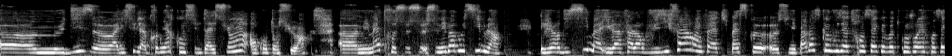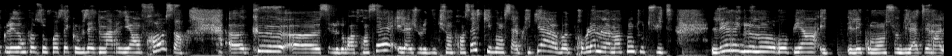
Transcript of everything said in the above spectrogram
euh, me disent euh, à l'issue de la première consultation en contentieux, hein, mais maître, ce n'est pas possible. Et je leur dis si, bah, il va falloir vous y faire en fait, parce que euh, ce n'est pas parce que vous êtes français, que votre conjoint est français, que les enfants sont français, que vous êtes marié en France, euh, que euh, c'est le droit français et la juridiction française qui vont s'appliquer à votre problème là maintenant tout de suite. Les règlements européens et, les conventions bilatérales,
